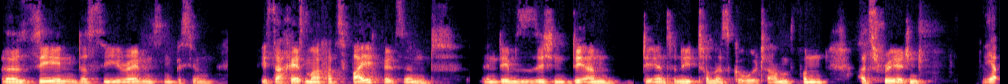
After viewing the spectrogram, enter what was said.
äh, sehen, dass die Ravens ein bisschen, ich sage jetzt mal, verzweifelt sind, indem sie sich einen DeAnthony Thomas geholt haben von, als Free Agent. Ja.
